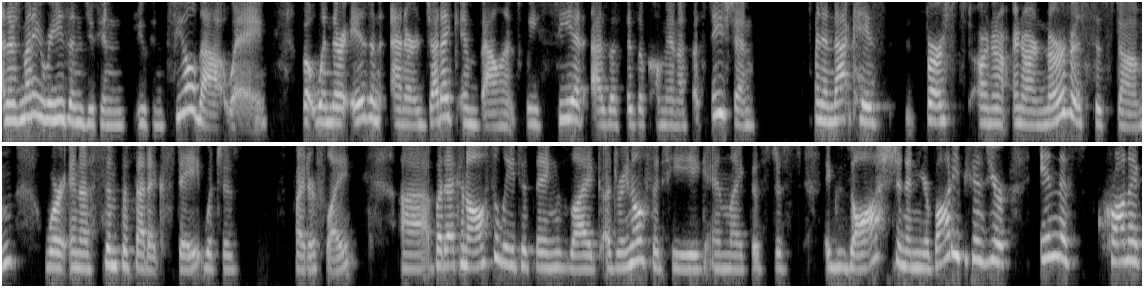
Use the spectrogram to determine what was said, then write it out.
And there's many reasons you can you can feel that way. But when there is an energetic imbalance, we see it as a physical manifestation. And in that case, first in our, in our nervous system, we're in a sympathetic state, which is fight or flight. Uh, but it can also lead to things like adrenal fatigue and like this just exhaustion in your body because you're in this chronic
